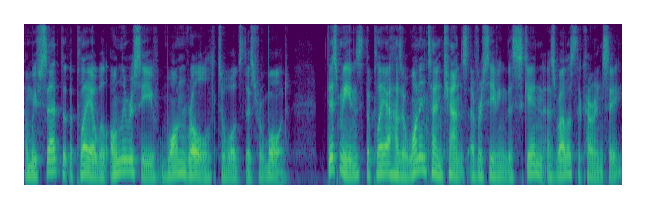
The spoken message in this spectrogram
and we've said that the player will only receive one roll towards this reward. This means the player has a 1 in 10 chance of receiving the skin as well as the currency,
